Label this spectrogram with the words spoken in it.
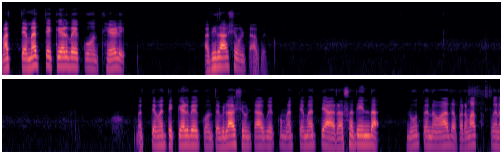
ಮತ್ತೆ ಮತ್ತೆ ಕೇಳಬೇಕು ಅಂತ ಹೇಳಿ ಅಭಿಲಾಷೆ ಉಂಟಾಗಬೇಕು. ಮತ್ತೆ ಮತ್ತೆ ಕೇಳಬೇಕು ಅಂತ ವಿಲಾಸಿ ಉಂಟಾಗಬೇಕು, ಮತ್ತೆ ಮತ್ತೆ ಆ ರಸದಿಂದ ನೂತನವಾದ ಪರಮಾತ್ಮನ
